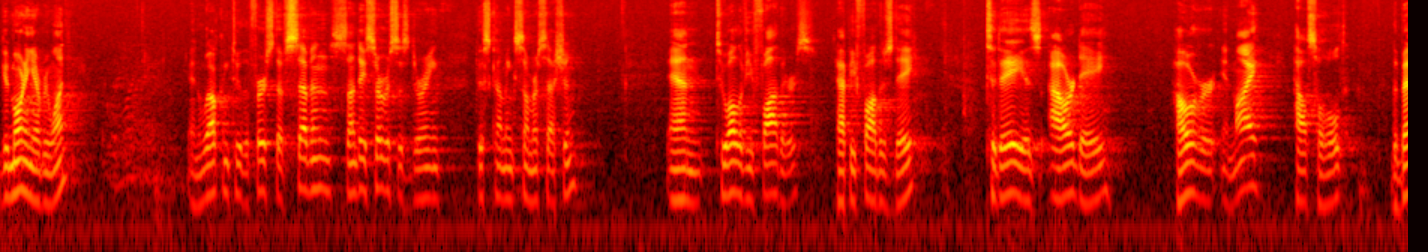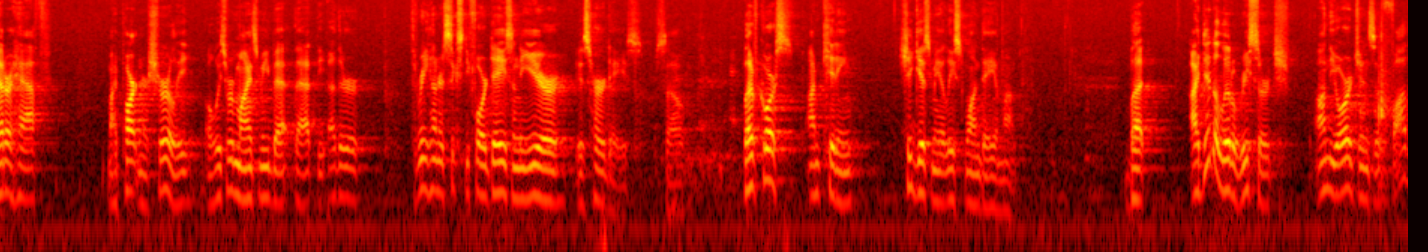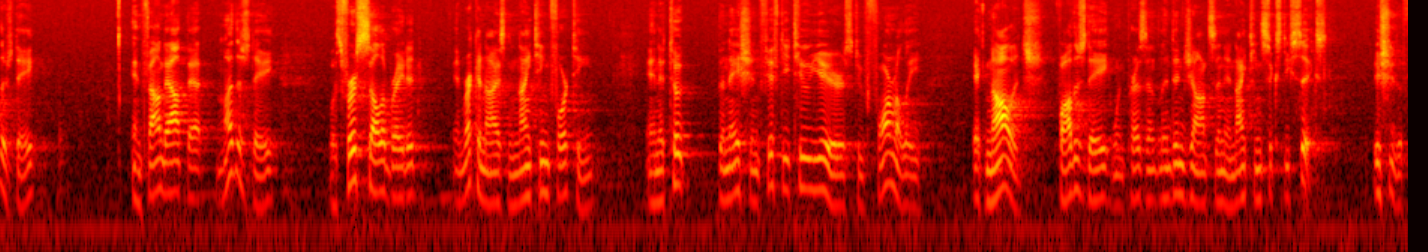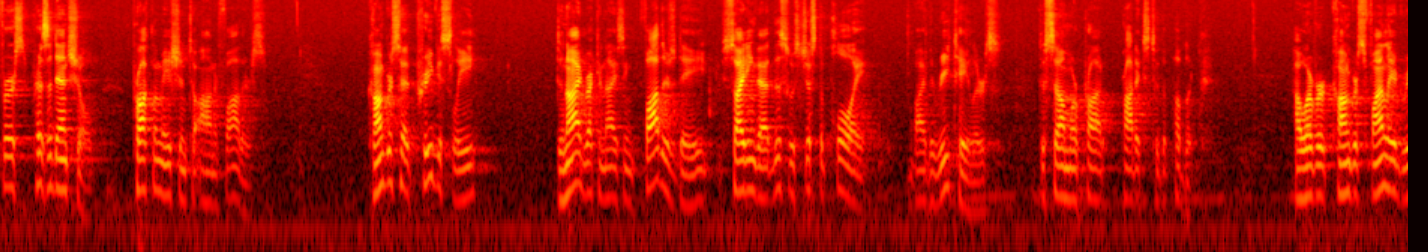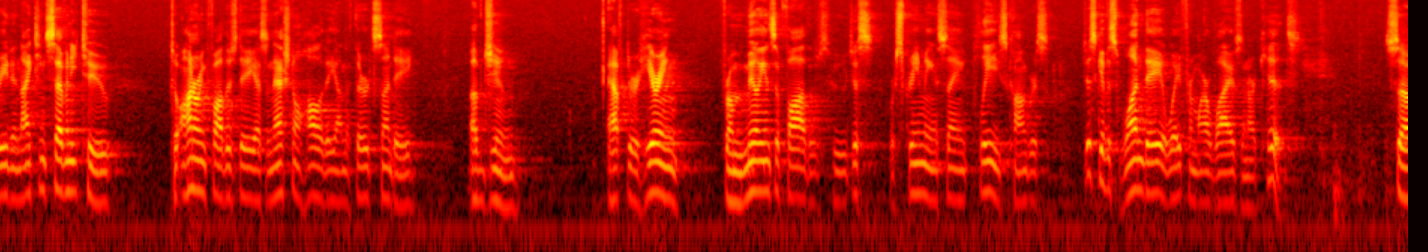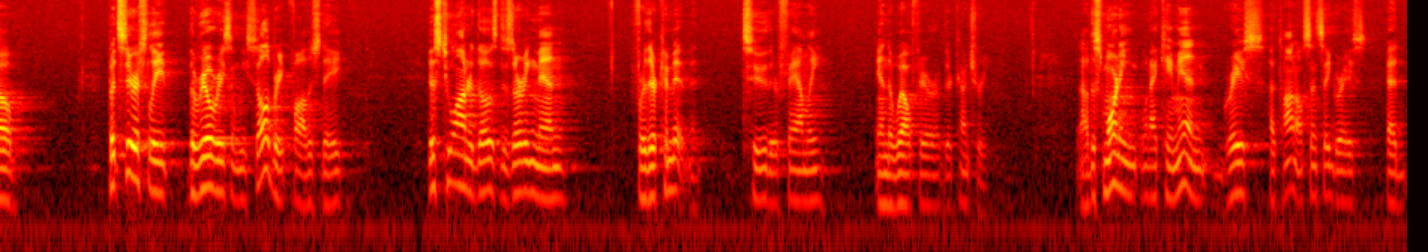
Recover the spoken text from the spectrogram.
Good morning, everyone. And welcome to the first of seven Sunday services during this coming summer session. And to all of you fathers, happy Father's Day. Today is our day. However, in my household, the better half, my partner Shirley, always reminds me that, that the other 364 days in the year is her days. So, but of course, I'm kidding. She gives me at least one day a month. But I did a little research on the origins of Father's Day and found out that Mother's Day was first celebrated and recognized in 1914, and it took the nation 52 years to formally acknowledge Father's Day when President Lyndon Johnson in 1966 issued the first presidential proclamation to honor fathers. Congress had previously denied recognizing Father's Day, citing that this was just a ploy by the retailers to sell more pro products to the public. However, Congress finally agreed in 1972 to honoring Father's Day as a national holiday on the third Sunday of June after hearing from millions of fathers who just were screaming and saying, Please, Congress, just give us one day away from our wives and our kids. So, but seriously, the real reason we celebrate Father's Day is to honor those deserving men for their commitment to their family and the welfare of their country. Now, this morning when I came in, Grace Hatano, Sensei Grace, had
